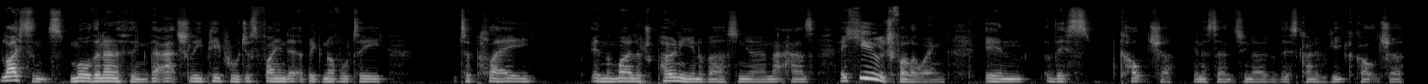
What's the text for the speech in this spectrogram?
license more than anything that actually people just find it a big novelty to play in the My Little Pony universe, and you know, and that has a huge following in this culture, in a sense, you know, that this kind of geek culture.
